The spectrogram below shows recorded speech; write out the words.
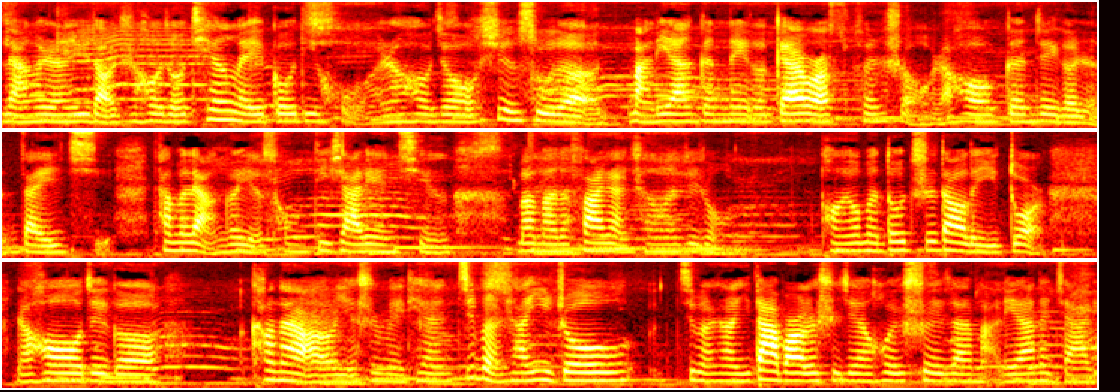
两个人遇到之后就天雷勾地火，然后就迅速的玛丽安跟那个 Gareth 分手，然后跟这个人在一起。他们两个也从地下恋情，慢慢的发展成了这种朋友们都知道的一对儿。然后这个康奈尔也是每天基本上一周，基本上一大半的时间会睡在玛丽安的家里，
